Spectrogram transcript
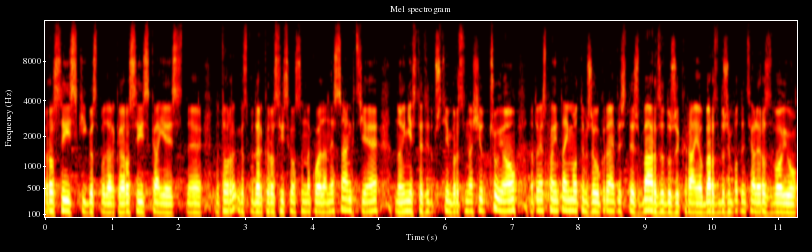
rosyjski, gospodarka rosyjska jest, no to gospodarkę rosyjską są nakładane sankcje, no i niestety to przedsiębiorcy nasi odczują. Natomiast pamiętajmy o tym, że Ukraina to jest też bardzo duży kraj o bardzo dużym potencjale rozwoju,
